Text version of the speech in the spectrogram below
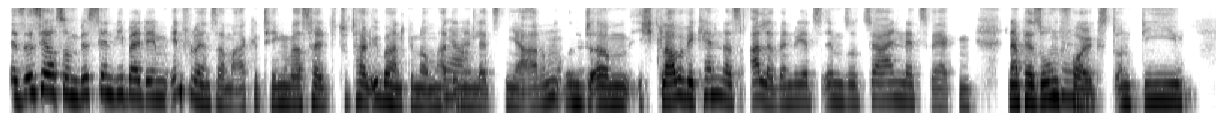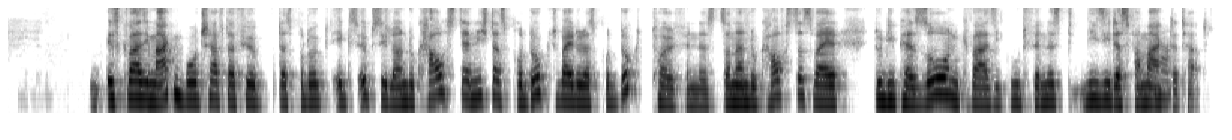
es ist ja auch so ein bisschen wie bei dem Influencer-Marketing, was halt total überhand genommen hat ja. in den letzten Jahren. Und ähm, ich glaube, wir kennen das alle. Wenn du jetzt im sozialen Netzwerken einer Person mhm. folgst und die ist quasi Markenbotschafter für das Produkt XY. Du kaufst ja nicht das Produkt, weil du das Produkt toll findest, sondern du kaufst es, weil du die Person quasi gut findest, wie sie das vermarktet ja. hat.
